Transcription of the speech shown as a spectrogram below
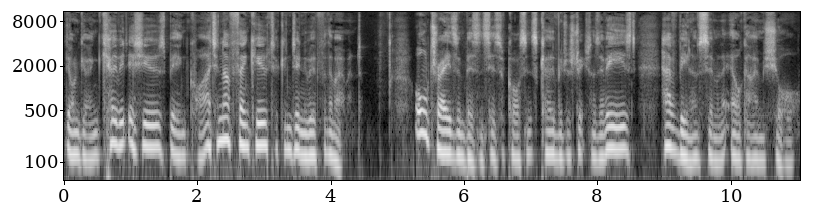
the ongoing COVID issues being quite enough, thank you, to continue with for the moment. All trades and businesses, of course, since COVID restrictions have eased, have been of similar ilk, I'm sure.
